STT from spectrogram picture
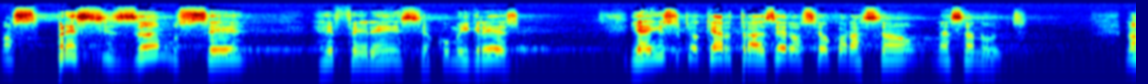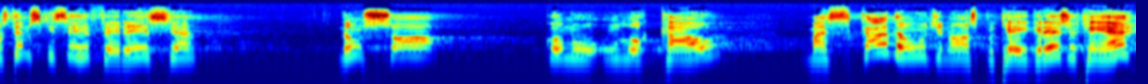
Nós precisamos ser referência como igreja. E é isso que eu quero trazer ao seu coração nessa noite. Nós temos que ser referência não só como um local, mas cada um de nós, porque a igreja quem é?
